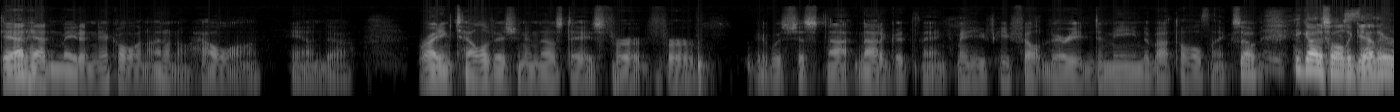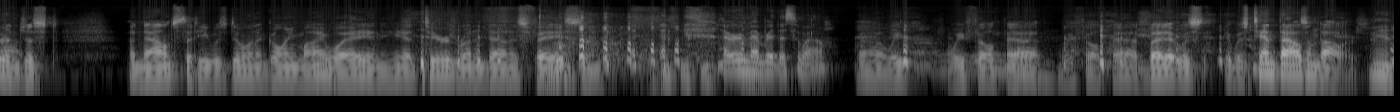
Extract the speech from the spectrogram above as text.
Dad hadn't made a nickel in I don't know how long. And uh, writing television in those days for for it was just not not a good thing. I mean, he he felt very demeaned about the whole thing. So he got us all together and just announced that he was doing a going my way, and he had tears running down his face, and I remember this well. uh, we we felt bad. We felt bad, but it was it was ten thousand dollars. Yeah.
